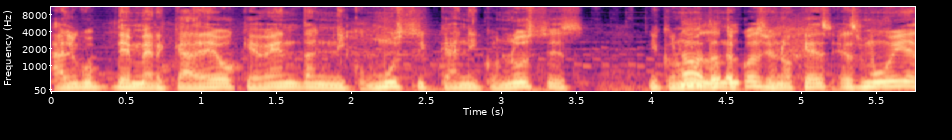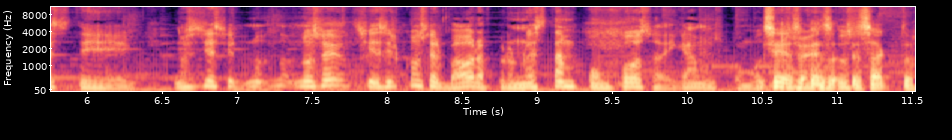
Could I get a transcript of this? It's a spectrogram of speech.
algo de mercadeo que vendan, ni con música, ni con luces, ni con un montón de cosas, sino que es, es muy, este, no sé, si decir, no, no, sé si decir conservadora, pero no es tan pomposa, digamos, como otros sí, es, exacto.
